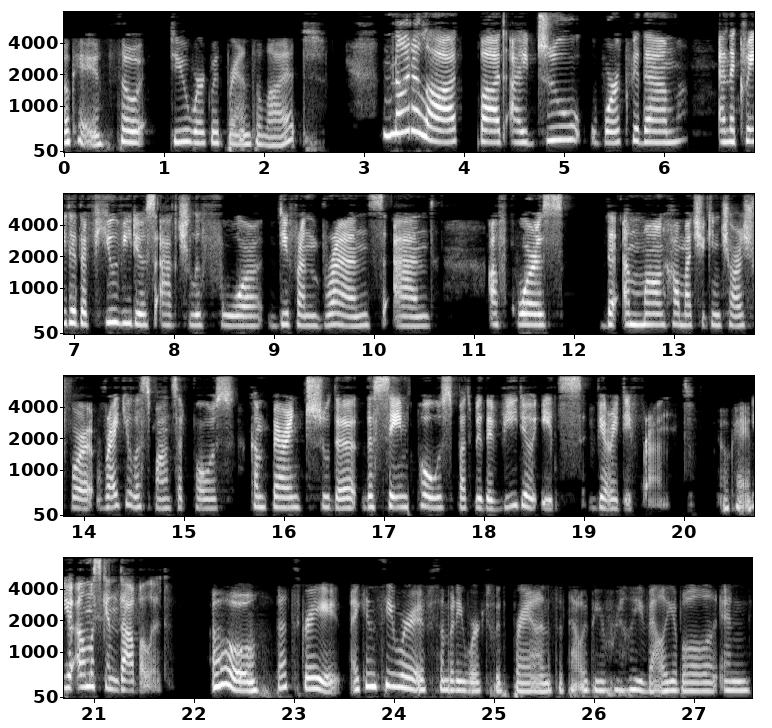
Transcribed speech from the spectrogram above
Okay. So do you work with brands a lot? Not a lot, but I do work with them. And I created a few videos actually for different brands. And of course, the amount how much you can charge for a regular sponsored posts comparing to the, the same post but with a video, it's very different. Okay. You almost can double it. Oh, that's great. I can see where if somebody worked with brands that that would be really valuable and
